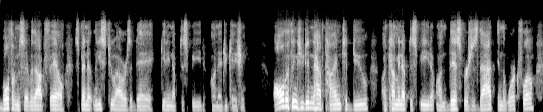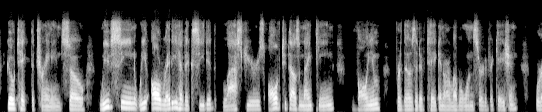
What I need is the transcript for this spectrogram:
both of them said without fail spend at least two hours a day getting up to speed on education. All the things you didn't have time to do on coming up to speed on this versus that in the workflow go take the training. So we've seen we already have exceeded last year's all of 2019 volume for those that have taken our level one certification we're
